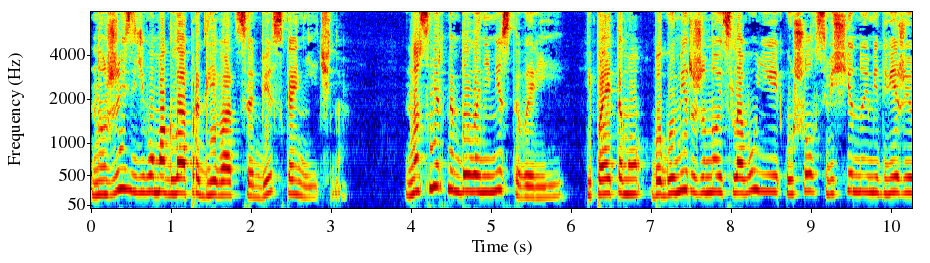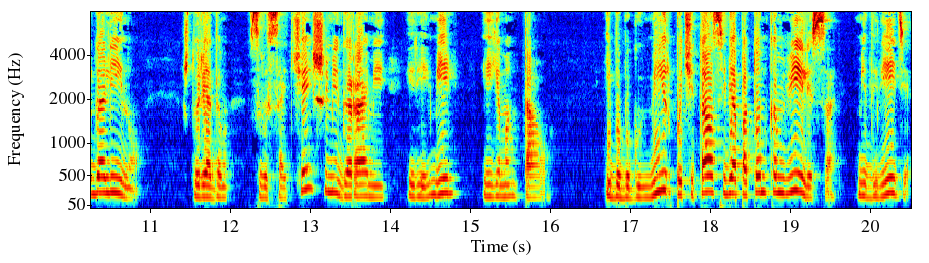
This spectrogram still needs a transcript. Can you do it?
но жизнь его могла продлеваться бесконечно. Но смертным было не место в Ирии, и поэтому Богумир с женой Славунией ушел в священную Медвежью долину, что рядом с высочайшими горами Иремель и Ямантау. Ибо Богумир почитал себя потомком Велеса, медведя.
